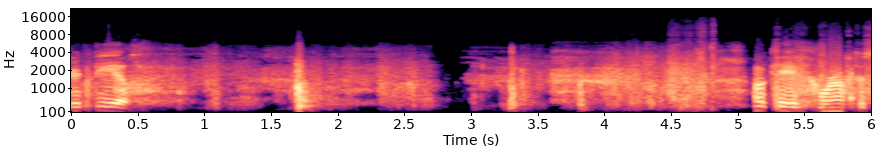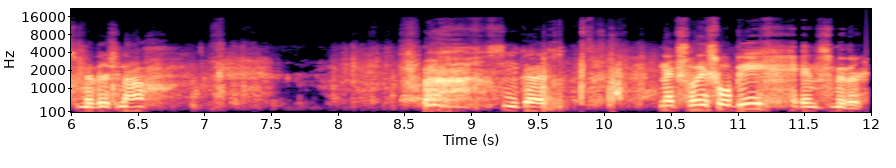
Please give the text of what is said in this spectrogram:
Good deal. Okay, we're off to Smithers now. See you guys. Next place will be in Smithers.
